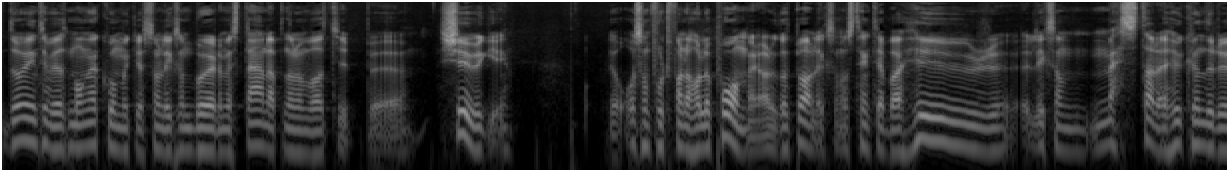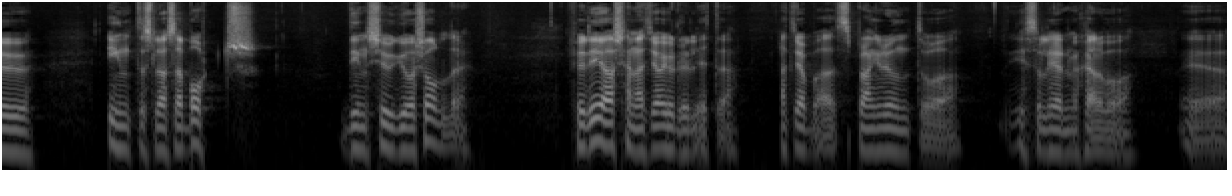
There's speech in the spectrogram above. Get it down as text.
då har jag intervjuat många komiker som liksom började med stand-up när de var typ eh, 20 och som fortfarande håller på med det, och det har gått bra liksom. Och så tänkte jag bara, hur, liksom mästare, hur kunde du inte slösa bort din 20-årsålder? För det jag känner att jag gjorde lite, att jag bara sprang runt och isolerade mig själv och eh,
